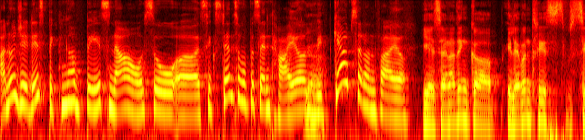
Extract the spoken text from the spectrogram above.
Anuj, it is picking up pace now. So uh, six tenths of a percent higher. Yeah. Mid caps are on fire. Yes, and I think uh, 11,360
